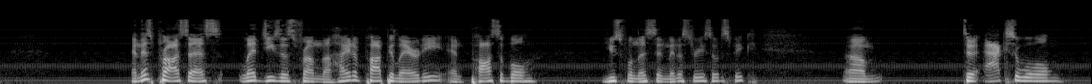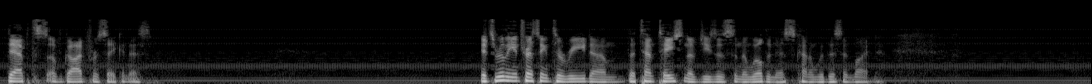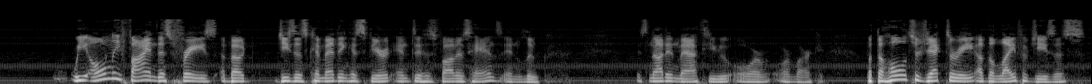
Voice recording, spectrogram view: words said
And this process led Jesus from the height of popularity and possible usefulness in ministry, so to speak, um, to actual depths of God forsakenness. It's really interesting to read um, the temptation of Jesus in the wilderness, kind of with this in mind. We only find this phrase about Jesus commending his spirit into his Father's hands in Luke. It's not in Matthew or, or Mark. But the whole trajectory of the life of Jesus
